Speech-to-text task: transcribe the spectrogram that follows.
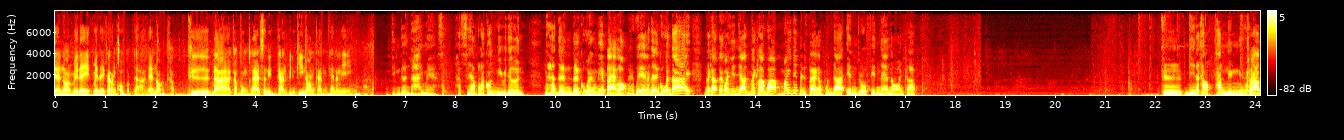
แน่นอนไม่ได้ไม่ได้กำลังคบกับดาแน่นอนครับ คือดากับวงแคลสสนิทกันเป็นพี่น้องกันแค่นั้นเอง จริงๆเดินได้แหมสสยามพารากอนก็มีไว้เดิน นะฮะเดินเดินคู่กันก็ไม่แปลกหรอกแหมเพื่อนก็เดินคู่กันได้นะครับแต่เขายืนยันนะครับว่าไม่ได้เป็นแฟนกับคุณดาเอนโดรฟินแน่นอนครับ คือมีนักข่าวท่านหนึ่งเนี่ยครับ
